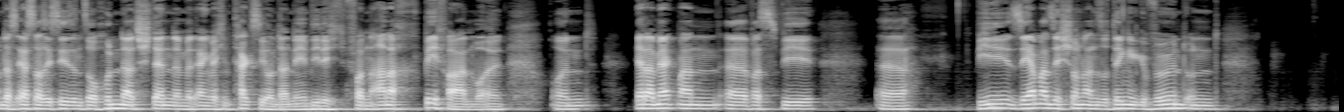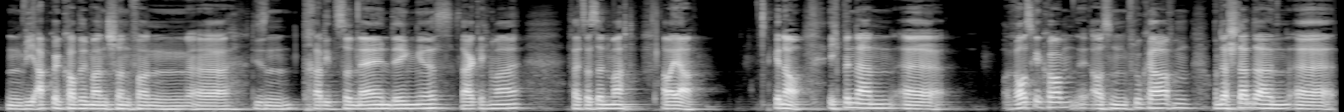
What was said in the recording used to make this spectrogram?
und das erste, was ich sehe, sind so 100 Stände mit irgendwelchen Taxiunternehmen, die dich von A nach B fahren wollen. Und ja, da merkt man, äh, was wie, äh, wie sehr man sich schon an so Dinge gewöhnt und wie abgekoppelt man schon von äh, diesen traditionellen Dingen ist, sag ich mal, falls das Sinn macht. Aber ja, Genau. Ich bin dann äh, rausgekommen aus dem Flughafen und da stand dann äh,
